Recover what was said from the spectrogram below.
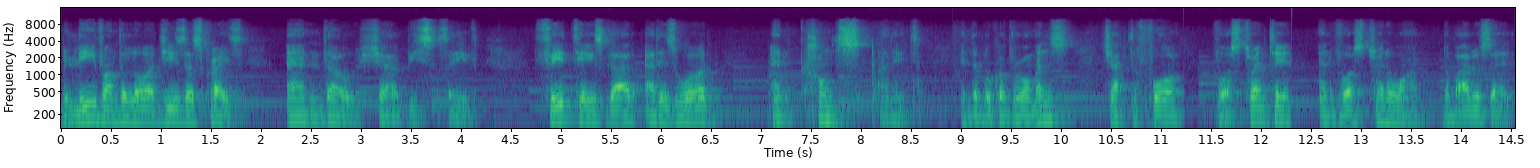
Believe on the Lord Jesus Christ and thou shalt be saved. Faith takes God at his word and counts on it. In the book of Romans, chapter 4, verse 20 and verse 21, the Bible said,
